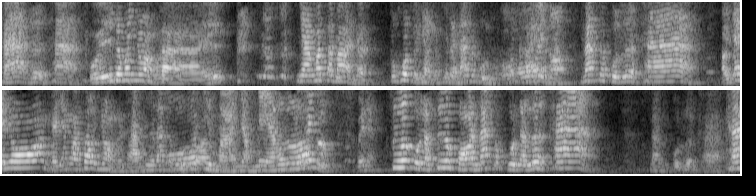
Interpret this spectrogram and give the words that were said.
ค่ะเลิศค่ะอุ้ยจะไม่ย่องหลายยางมาตาบ้านกันทุกคนก็ย่องจังสี่แล้วนามสกุลโอ้คนไข้ยเนาะนามสกุลเลิศค่ะ เอาย่าย่องก็ยังมาเศร้าย่องในถามซื้อนามสกุลโอ้ยก่อนอิ่มหมาหย่ำแม่มึงเอ้ยไปเนี่ยเสื้อกูละเสื้อปอนนามสกุลน่ะเลิศค่ะนามสกุลเลิศค่ะค่ะ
